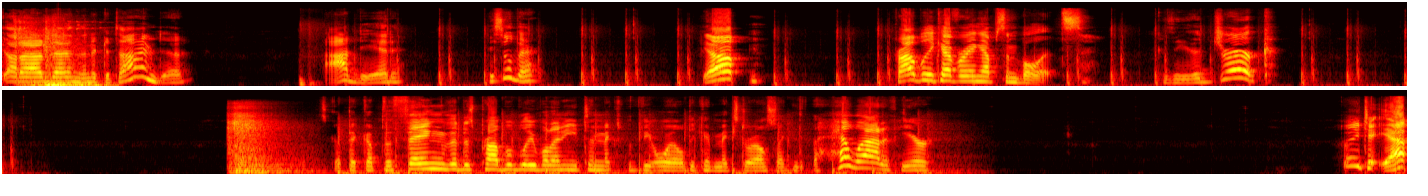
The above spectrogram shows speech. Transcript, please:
Got out of there in the nick of time, duh. I did. He's still there. Yup. Probably covering up some bullets. Because he's a jerk. Let's go pick up the thing that is probably what I need to mix with the oil to get mixed oil so I can get the hell out of here. Yep,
